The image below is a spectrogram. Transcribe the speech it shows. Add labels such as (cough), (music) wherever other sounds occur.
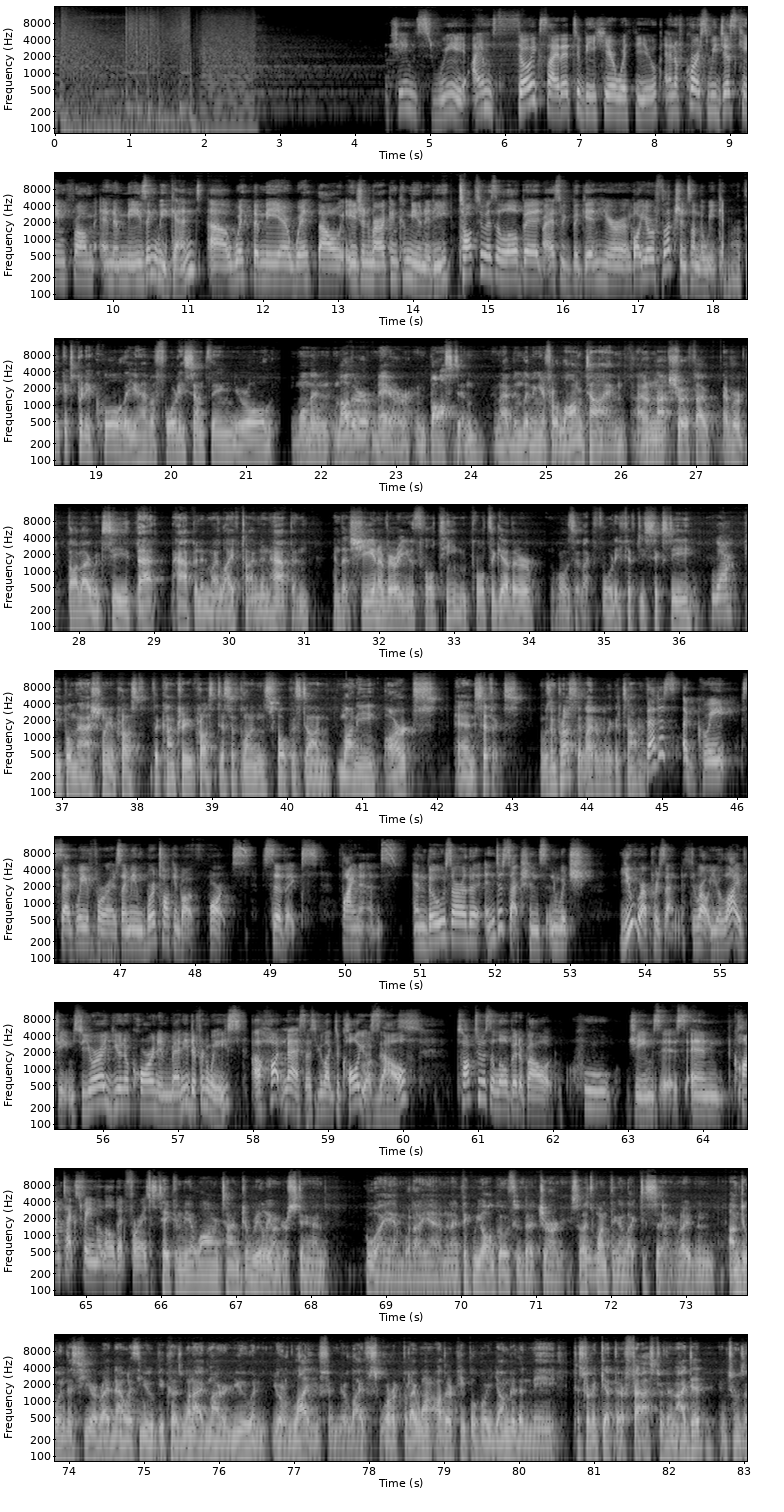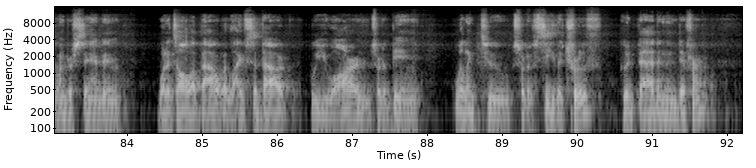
James Rhee. I am so excited to be here with you. And of course, we just came from an amazing weekend uh, with the mayor, with our Asian American community. Talk to us a little bit as we begin here about your reflections on the weekend. I think it's pretty cool that you have a 40 something year old woman, mother, mayor in Boston, and I've been living here for a long time. I'm not sure if I ever thought I would see that happen in my lifetime, and it happened. And that she and a very youthful team pulled together what was it like 40 50 60 yeah. people nationally across the country across disciplines focused on money arts and civics. It was impressive. I had a really good time. That is a great segue for us. I mean we're talking about arts civics finance and those are the intersections in which you represent throughout your life james. You're a unicorn in many different ways a hot mess as you like to call yourself talk to us a little bit about who James is and context frame a little bit for us. It's taken me a long time to really understand who I am, what I am. And I think we all go through that journey. So that's mm-hmm. one thing I like to say, right? And I'm doing this here right now with you because when I admire you and your life and your life's work, but I want other people who are younger than me to sort of get there faster than I did in terms of understanding what it's all about, what life's about, who you are, and sort of being willing to sort of see the truth, good, bad, and indifferent.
